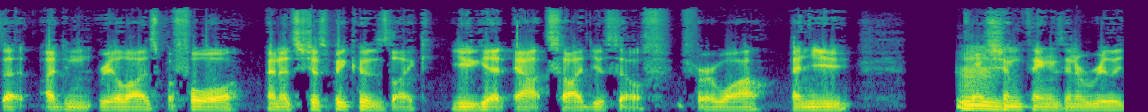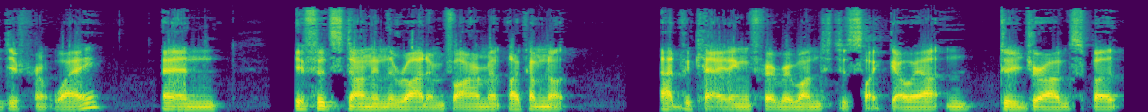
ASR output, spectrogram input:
that I didn't realize before, and it's just because like you get outside yourself for a while and you mm. question things in a really different way, and if it's done in the right environment, like I'm not advocating for everyone to just like go out and do drugs, but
